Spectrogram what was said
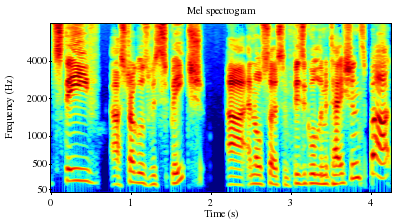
Steve uh, struggles with speech uh, and also some physical limitations, but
